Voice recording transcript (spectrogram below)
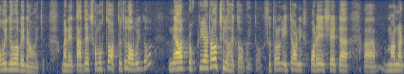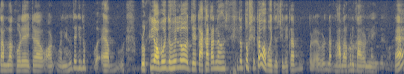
অবৈধভাবে নেওয়া হয়েছে। মানে তাদের সমস্ত অর্থ ছিল অবৈধ, নেওয়ার প্রক্রিয়াটাও ছিল হয়তো অবৈধ। সুতরাং এটা অনেক পরে এসে এটা মামলা টামলা করে এটা মানে হয়েছে। কিন্তু প্রক্রিয়া অবৈধ হইল, যে টাকাটা নেওয়া হয়েছে সেটা তো সেটাও অবৈধ ছিল। এটা ভাবার কোনো কারণ নেই। হ্যাঁ?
